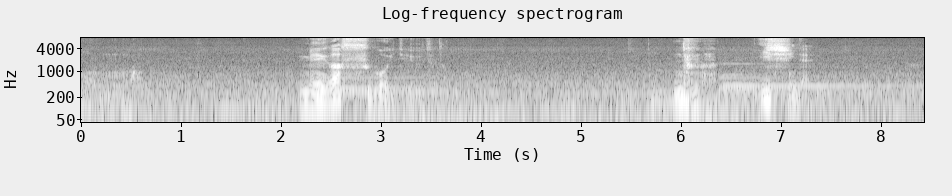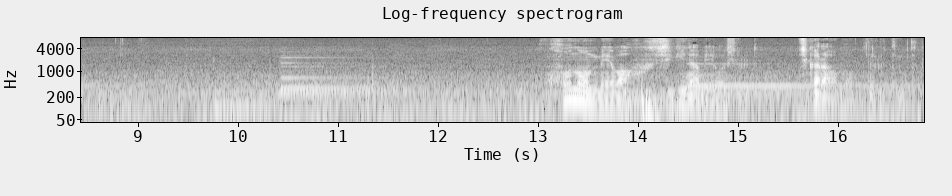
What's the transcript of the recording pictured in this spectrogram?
もう目がすごいって言うてた。だから石ね。この目は不思議な目をしてると。力を持ってるって言ってた。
